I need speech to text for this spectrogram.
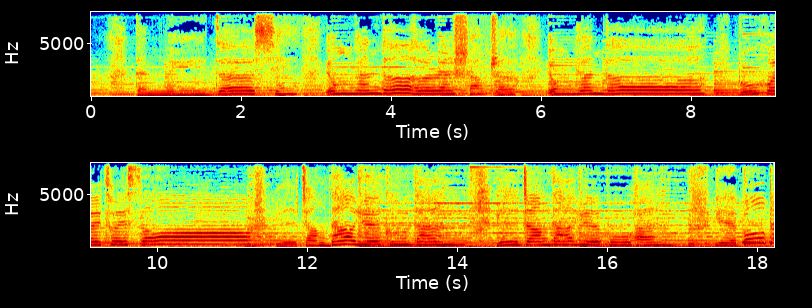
但你的心永远的燃烧着，永远的不会退缩。越长大越孤单，越长大越不安，也不得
